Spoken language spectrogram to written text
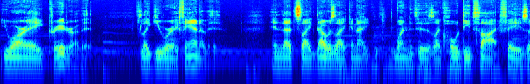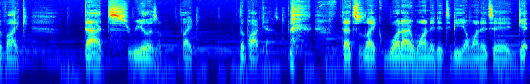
you are a creator of it. Like you were a fan of it. And that's like that was like and I went into this like whole deep thought phase of like that's realism. Like the podcast. that's like what I wanted it to be. I wanted to get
